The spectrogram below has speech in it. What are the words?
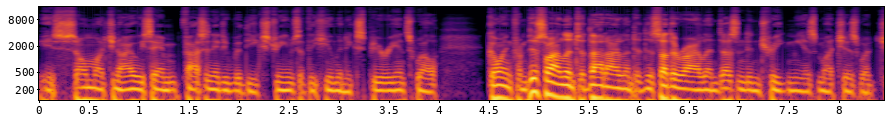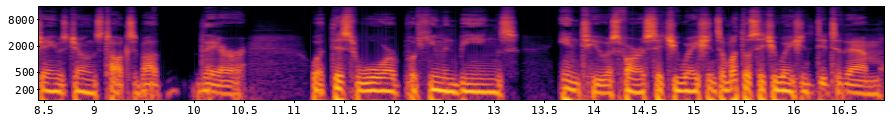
is so much. You know, I always say I'm fascinated with the extremes of the human experience. Well, going from this island to that island to this other island doesn't intrigue me as much as what James Jones talks about there, what this war put human beings into as far as situations and what those situations did to them.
